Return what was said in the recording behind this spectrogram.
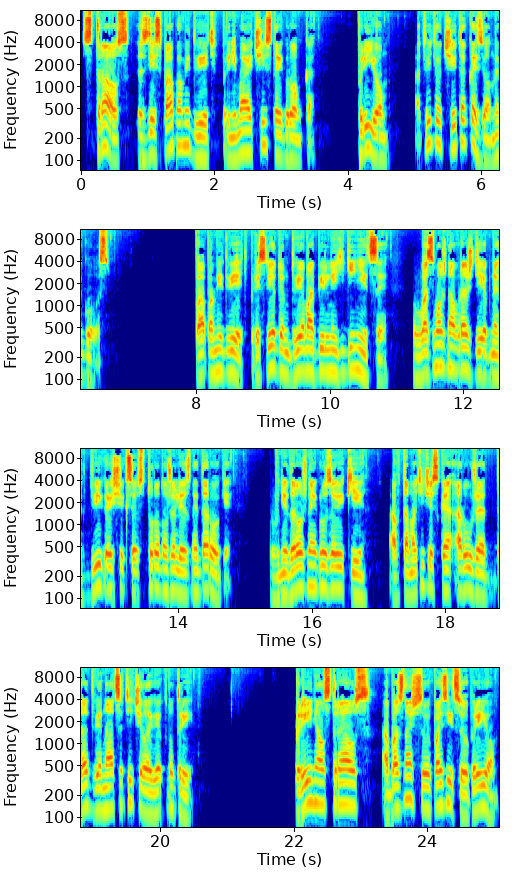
«Страус, здесь Папа Медведь, принимаю чисто и громко. Прием!» — ответил чей-то казенный голос. «Папа Медведь, преследуем две мобильные единицы, возможно, враждебных, двигающихся в сторону железной дороги. Внедорожные грузовики, автоматическое оружие, до 12 человек внутри». «Принял, Страус. Обозначь свою позицию, прием».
